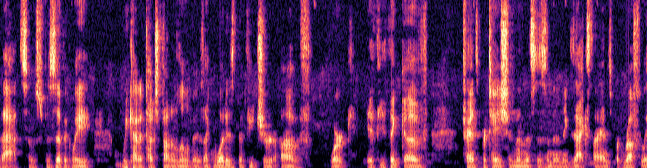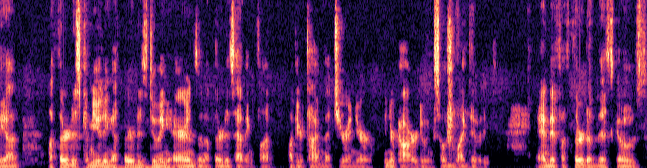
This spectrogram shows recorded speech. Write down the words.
that. So specifically, we kind of touched on it a little bit is like what is the future of work? If you think of transportation and this isn't an exact science but roughly a, a third is commuting a third is doing errands and a third is having fun of your time that you're in your in your car doing social mm-hmm. activities. And if a third of this goes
